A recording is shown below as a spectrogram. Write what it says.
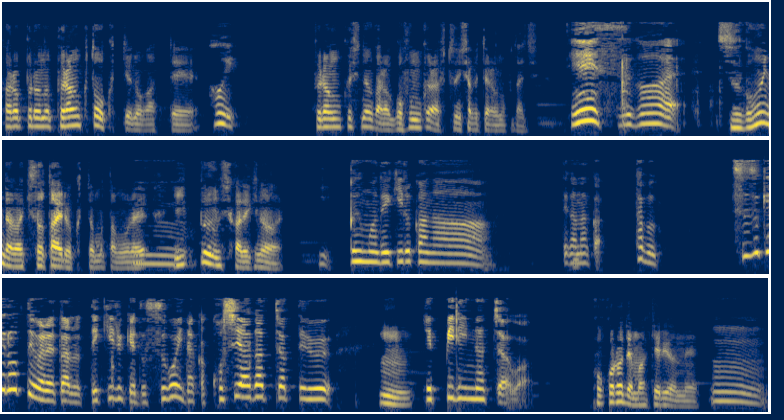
ハロプロのプランクトークっていうのがあって、はい。プランクしながら5分くらい普通に喋ってるあの子たち。えー、すごい。すごいんだな、基礎体力って思ったもん、俺。うん1分しかできない。1分もできるかな？てかなんか、多分、続けろって言われたらできるけど、すごいなんか腰上がっちゃってる、うん。へっぴりになっちゃうわ。心で負けるよね。うん。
